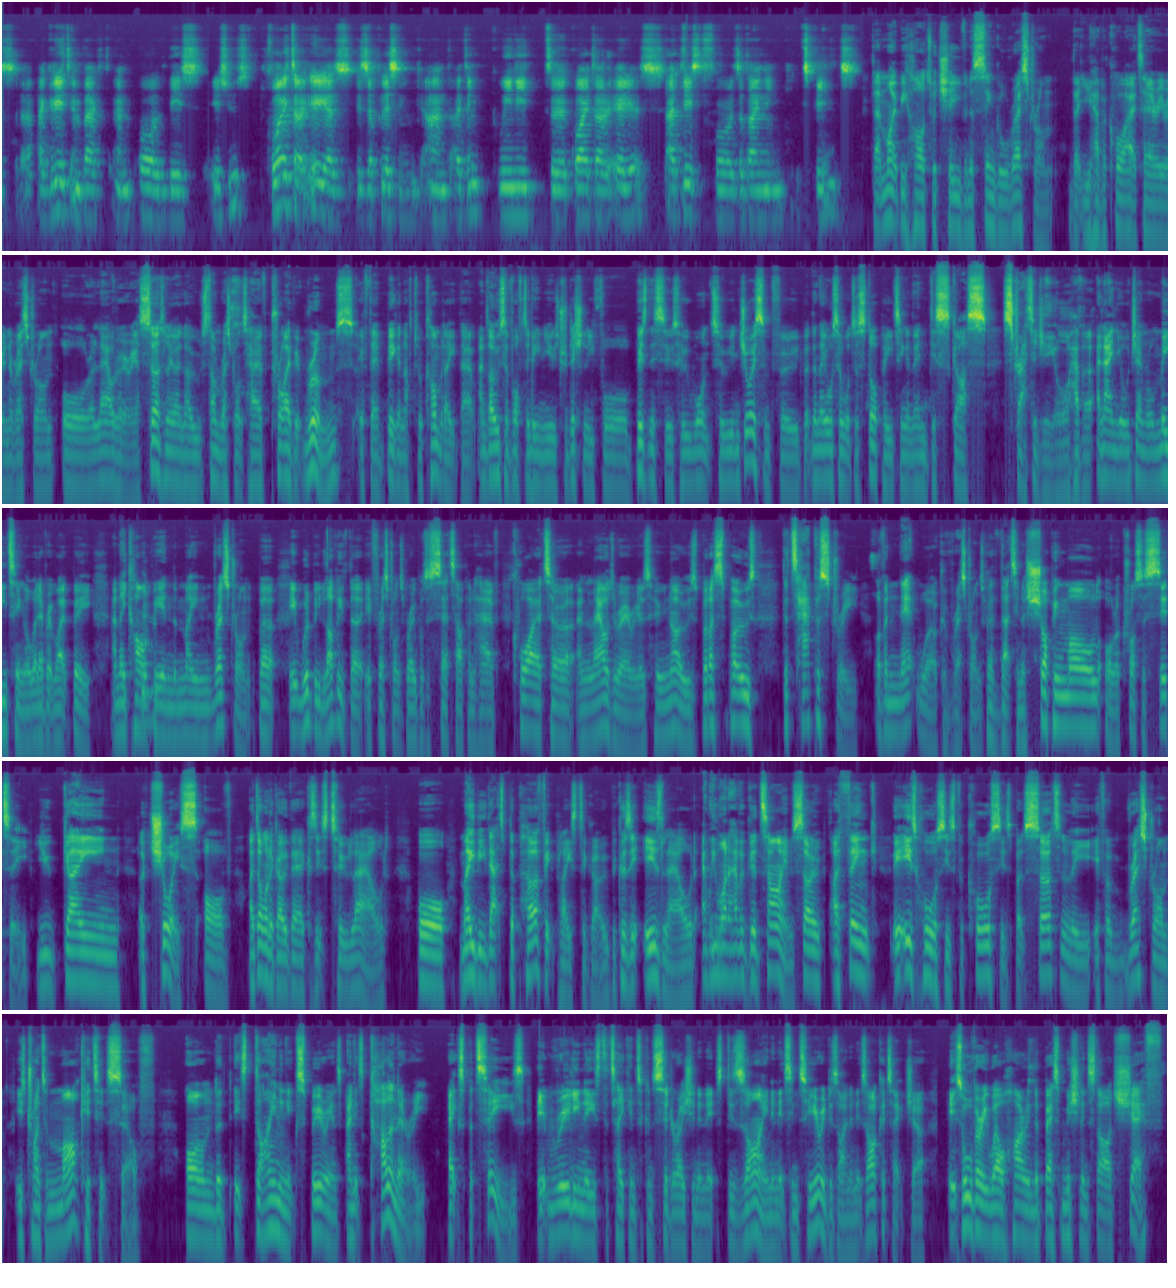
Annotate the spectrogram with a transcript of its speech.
a great impact on all these issues. Quieter areas is a blessing, and I think we need uh, quieter areas, at least for the dining experience. That might be hard to achieve in a single restaurant that you have a quiet area in a restaurant or a loud area. Certainly, I know some restaurants have private rooms if they're big enough to accommodate that. And those have often been used traditionally for businesses who want to enjoy some food, but then they also want to stop eating and then discuss strategy or have a, an annual general meeting or whatever it might be. And they can't yeah. be in the main restaurant. But it would be lovely that if restaurants were able to set up and have quieter and louder areas, who knows? But I suppose the tapestry of a network of restaurants, whether that's in a shopping mall or across a city, you gain a choice of, I don't want to go there because it's too loud. Or maybe that's the perfect place to go because it is loud and we want to have a good time. So I think it is horses for courses, but certainly if a restaurant is trying to market itself on the, its dining experience and its culinary expertise, it really needs to take into consideration in its design, in its interior design, in its architecture. It's all very well hiring the best Michelin starred chef,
